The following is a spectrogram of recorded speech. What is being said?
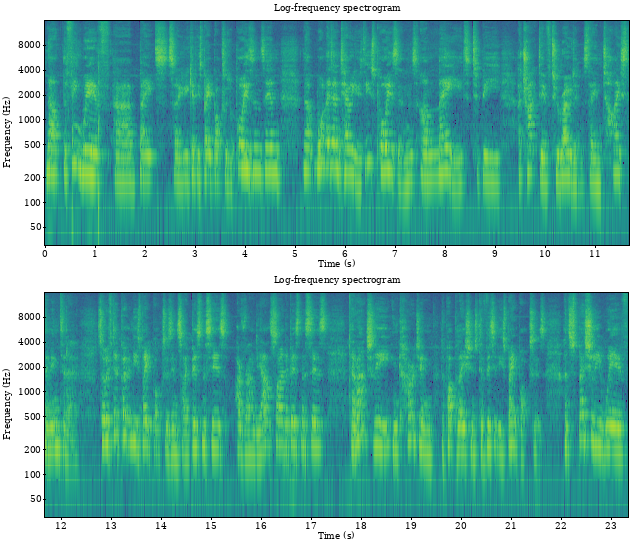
Now, the thing with uh, baits, so you get these bait boxes with poisons in. Now, what they don't tell you these poisons are made to be attractive to rodents. They entice them into there. So if they're putting these bait boxes inside businesses, around the outside of businesses, they're actually encouraging the populations to visit these bait boxes. And especially with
